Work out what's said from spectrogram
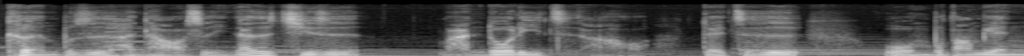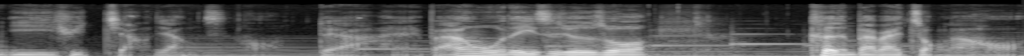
客人不是很好的事情，但是其实很多例子啊，哈，对，只是我们不方便一一去讲这样子，哈，对啊，反正我的意思就是说，客人拜拜总了，哈，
